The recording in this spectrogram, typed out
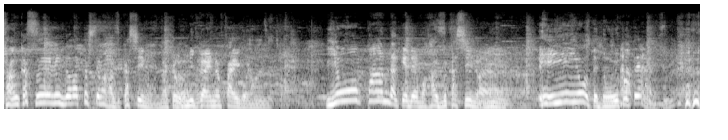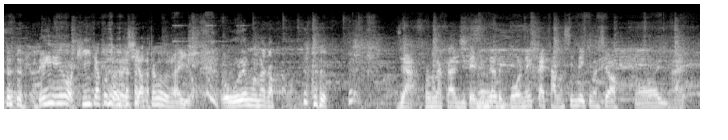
参加する側としても恥ずかしいもん。なんか飲み会の最後に「よーパン」だけでも恥ずかしいのにはいはいはい「えいえいおー」ってどういうことやねんって 永遠は聞いたことないしやったことないよ。俺もなかったわ。じゃあそんな感じでみんなで忘年会楽しんでいきましょう。はーい。はい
